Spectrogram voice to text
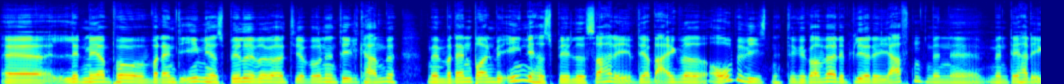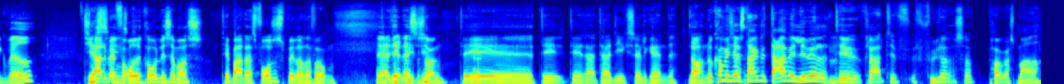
øh, lidt mere på, hvordan de egentlig har spillet. Jeg ved godt, at de har vundet en del kampe, men hvordan Brøndby egentlig har spillet, så har det, det har bare ikke været overbevisende. Det kan godt være, at det bliver det i aften, men, øh, men det har det ikke været. De har det med at få Seneste. røde kort ligesom os. Det er bare deres forsvarsspillere, der får dem Ja, i det er den her sæson. Det, ja. det, det, der, der er de ikke så elegante. Nå, nu kommer vi til at snakke lidt derby alligevel. Mm. Det er jo klart, det fylder så pokkers meget.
